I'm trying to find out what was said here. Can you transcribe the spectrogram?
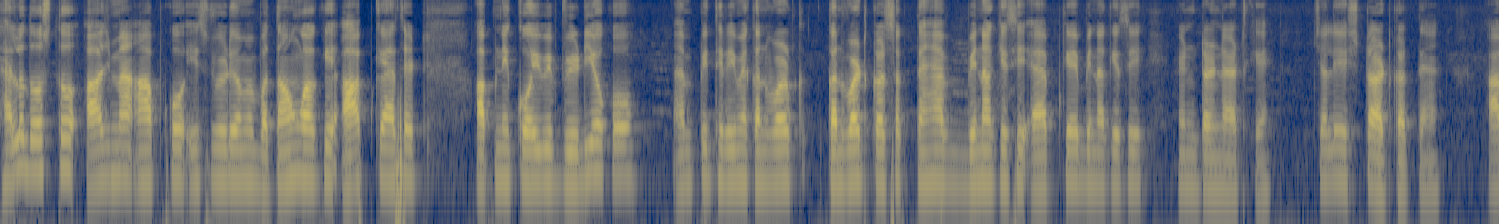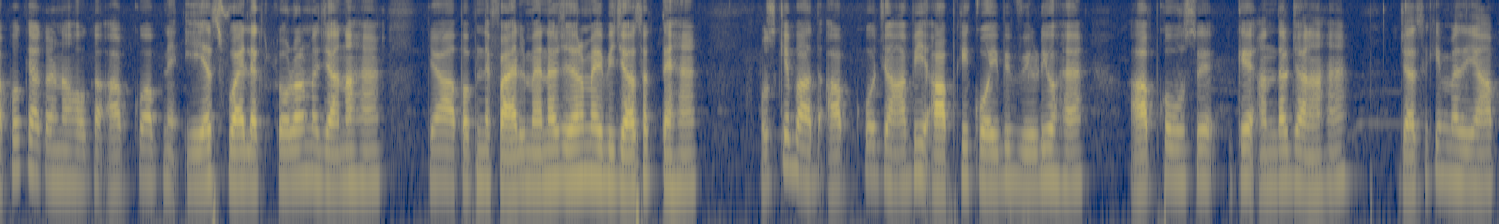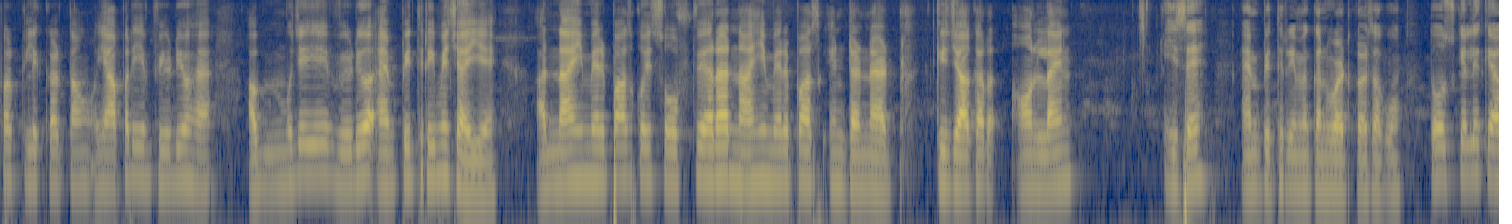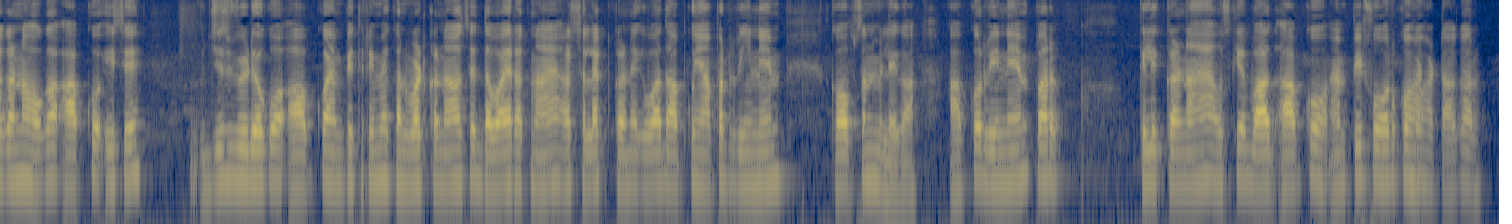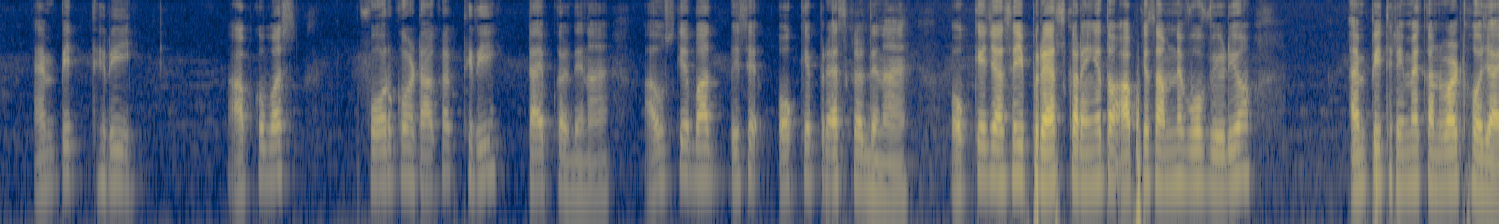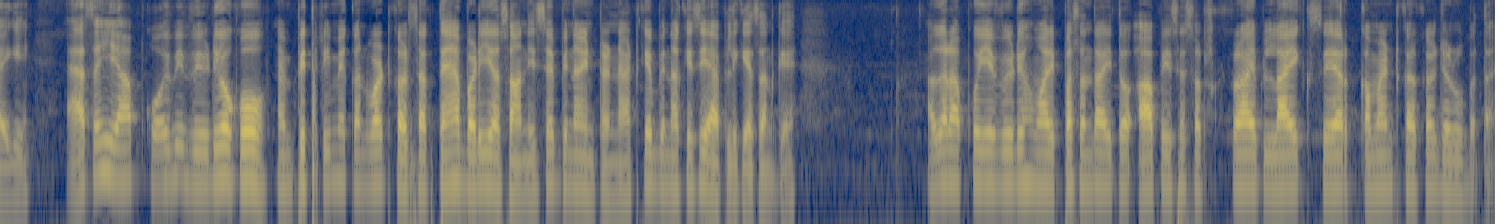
Hello दोस्तों, आज मैं आपको इस वीडियो में बताऊँगा कि आप कैसे अपनी कोई भी वीडियो को एम थ्री में कन्वर्ट कन्वर्ट कर सकते हैं बिना किसी ऐप के, बिना किसी इंटरनेट के। चलिए स्टार्ट करते हैं। आपको क्या करना होगा, आपको अपने ई एस फ़ाइल एक्सप्लोरर में जाना है। या आप अपने फ़ाइल मैनेजर में भी जा सकते हैं। उसके बाद आपको जहाँ भी आपकी कोई भी वीडियो है, आपको उसे के अंदर जाना है। जैसे कि मैं यहाँ पर क्लिक करता हूँ, यहाँ पर ये वीडियो है। अब मुझे ये वीडियो एम पी थ्री में चाहिए और ना ही मेरे पास कोई सॉफ्टवेयर है, ना ही मेरे पास इंटरनेट की जाकर ऑनलाइन इसे एम पी थ्री में कन्वर्ट कर सकूँ। तो उसके लिए क्या करना होगा, आपको इसे जिस वीडियो को आपको एम पी थ्री में कन्वर्ट करना है, उसे दबाए रखना है और सेलेक्ट करने के बाद आपको यहाँ पर रीनेम का ऑप्शन मिलेगा। आपको रीनेम पर क्लिक करना है, उसके बाद आपको एम पी फोर को हटाकर एम पी थ्री आपको बस फोर को हटाकर थ्री टाइप कर देना है। और उसके बाद इसे ओके प्रेस कर देना है। ओके जैसे ही प्रेस करेंगे तो आपके सामने वो वीडियो एम पी थ्री में कन्वर्ट हो जाएगी। ऐसे ही आप कोई भी वीडियो को एम पी थ्री में कन्वर्ट कर सकते हैं बड़ी आसानी से, बिना इंटरनेट के, बिना किसी एप्लीकेशन के। अगर आपको ये वीडियो हमारी पसंद आई तो आप इसे सब्सक्राइब, लाइक, शेयर, कमेंट कर कर ज़रूर बताएँ।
